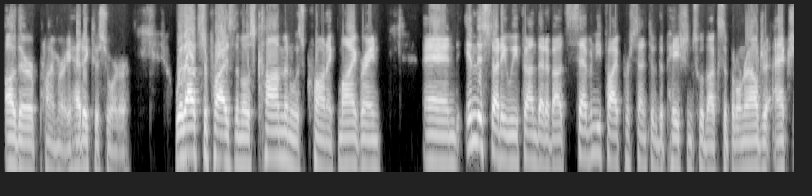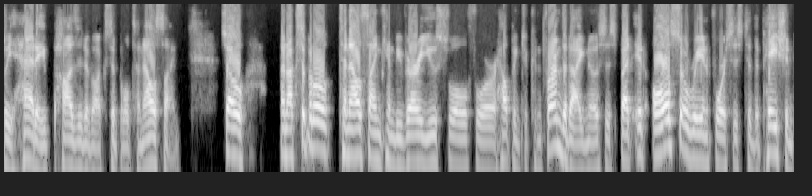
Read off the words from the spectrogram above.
other primary headache disorder. Without surprise, the most common was chronic migraine. And in this study, we found that about 75% of the patients with occipital neuralgia actually had a positive occipital Tinel sign. So an occipital Tinel sign can be very useful for helping to confirm the diagnosis, but it also reinforces to the patient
